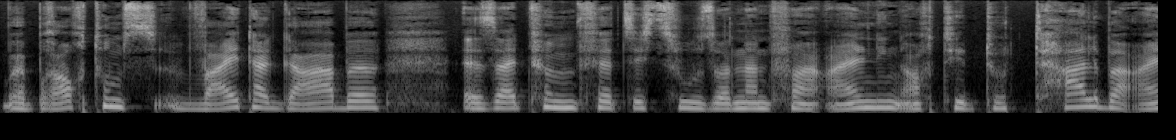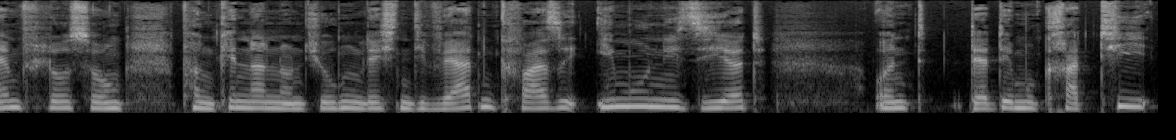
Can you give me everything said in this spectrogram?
Brauchtumsweitergabe äh, seit 45 zu, sondern vor allen Dingen auch die totale Beeinflussung von Kindern und Jugendlichen. Die werden quasi immunisiert und der Demokratie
